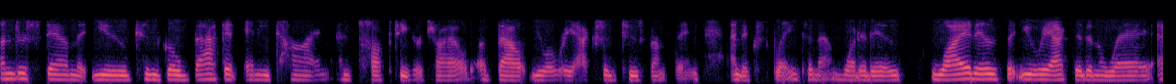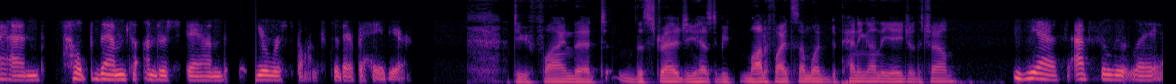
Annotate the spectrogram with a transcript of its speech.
understand that you can go back at any time and talk to your child about your reaction to something and explain to them what it is why it is that you reacted in a way and help them to understand your response to their behavior. Do you find that the strategy has to be modified somewhat depending on the age of the child? Yes, absolutely.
